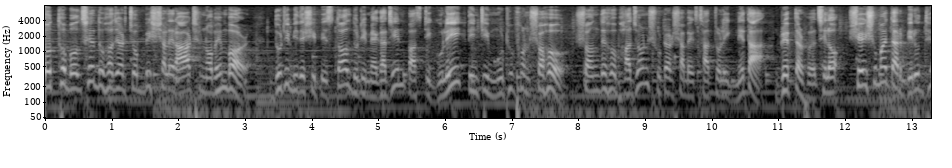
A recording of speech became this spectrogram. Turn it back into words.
তথ্য বলছে দু হাজার চব্বিশ সালের আট নভেম্বর দুটি বিদেশি পিস্তল, দুটি ম্যাগাজিন, পাঁচটি গুলি, তিনটি মুঠোফোন সহ সন্দেহভাজন শুটার সাবেক ছাত্রলীগ নেতা গ্রেপ্তার হয়েছিল। সেই সময় তার বিরুদ্ধে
